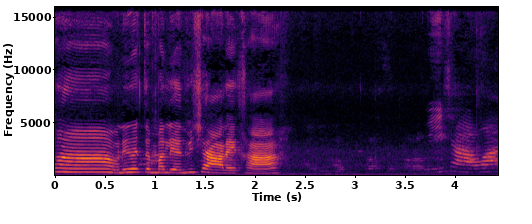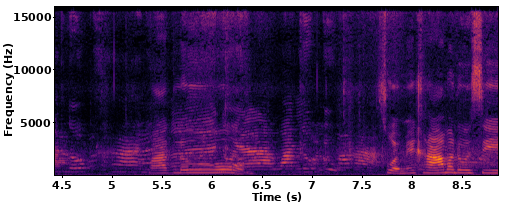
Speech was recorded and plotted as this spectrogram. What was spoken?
ค่ะ วันนี้เราจะมาเรียนวิชาอะไรคะ วิชาวาดรูปค่ะวาดรูปหนูวาดรูปอยู่ค่ะ สวยไหมคะ มาดูสิ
